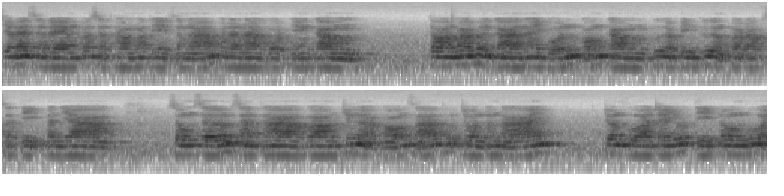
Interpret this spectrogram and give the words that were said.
จะได้แสดงพระสัทธรรมเทศนาพรณากฎแห่งกรรม ตอนว่าด้วยการให้ผลของกรรมเพื่อเป็นเครื่องประรับสติปัญญา ส่งเสริมศรัทธาความเชื่อของสาธุชนทั้งหลาย จนกว่าจะยุติลงด้วย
